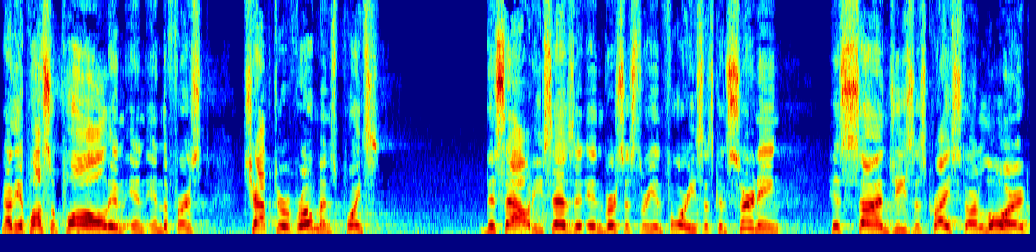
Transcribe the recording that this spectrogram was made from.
Now, the Apostle Paul, in, in, in, the first chapter of Romans, points this out. He says it in verses 3 and 4. He says, Concerning his Son, Jesus Christ our Lord,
